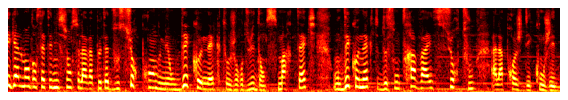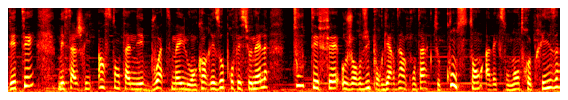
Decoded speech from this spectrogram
Également dans cette émission, cela va peut-être vous surprendre, mais on déconnecte aujourd'hui dans Smart Tech. On déconnecte de son travail, surtout à l'approche des congés d'été. Messagerie instantanée, boîte mail ou encore réseau professionnel. Tout est fait aujourd'hui pour garder un contact constant avec son entreprise.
